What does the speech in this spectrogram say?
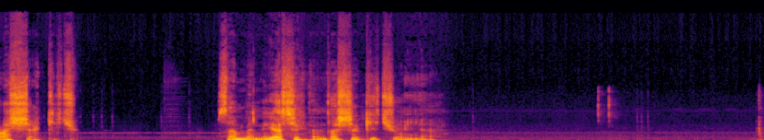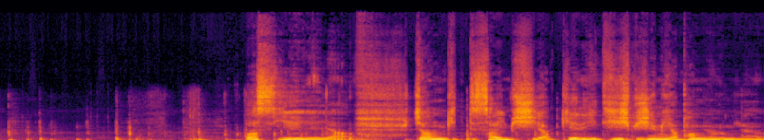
Aşağı geçiyor. Sen benimle gerçekten aşağı geçiyorsun ya. Bas ye ye ya. Üf, canım gitti say bir şey yap. Geri git. Hiçbir şey mi yapamıyorum ya.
